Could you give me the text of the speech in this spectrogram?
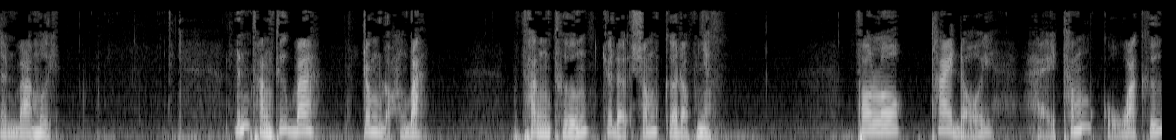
đến 30. Đến phần thứ ba trong đoạn 3, phần thưởng cho đời sống cơ đốc nhân. Paulo thay đổi hệ thống của quá khứ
